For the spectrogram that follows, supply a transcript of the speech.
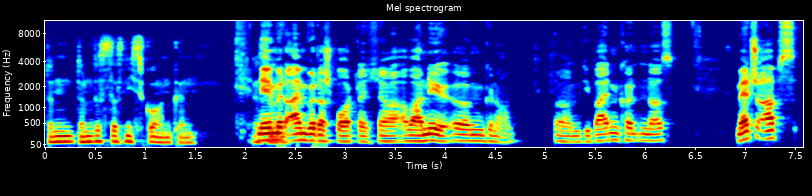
dann, dann wirst du das nicht scoren können. Also, nee, mit einem wird er sportlich, ja. Aber nee, ähm, genau. Ähm, die beiden könnten das. Matchups,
